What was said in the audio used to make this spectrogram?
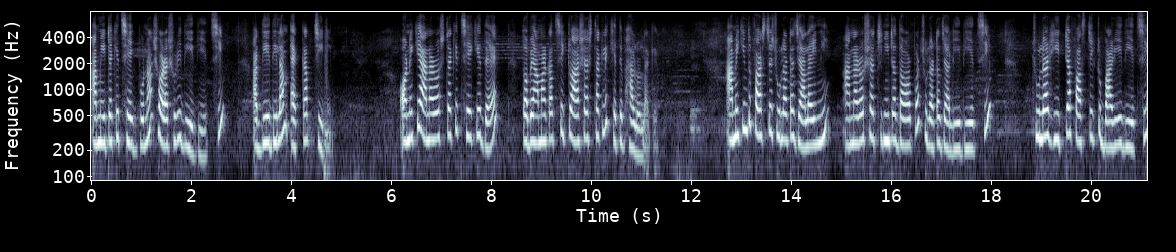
আমি এটাকে ছেঁকবো না, সরাসরি দিয়ে দিয়েছি। আর দিয়ে দিলাম এক কাপ চিনি। অনেকে আনারসটাকে ছেঁকে দেয়, তবে আমার কাছে একটু আশ্বাস থাকলে খেতে ভালো লাগে। আমি কিন্তু ফার্স্টে চুলাটা জ্বালাইনি। আনারস আর চিনিটা দেওয়ার পর চুলাটা জ্বালিয়ে দিয়েছি। চুলার হিটটা ফার্স্টে একটু বাড়িয়ে দিয়েছি।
